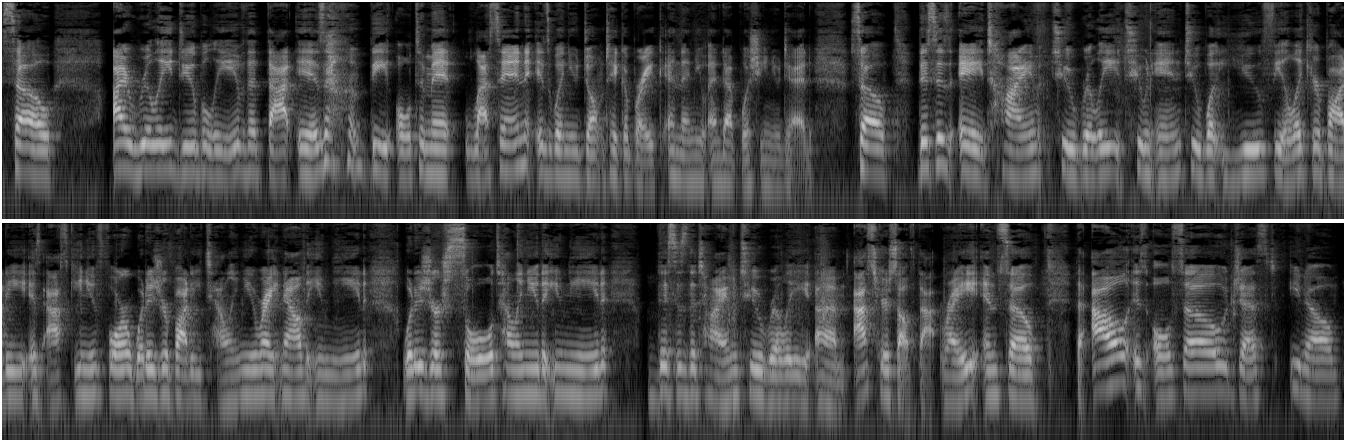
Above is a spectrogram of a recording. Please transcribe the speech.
So, I really do believe that that is the ultimate lesson is when you don't take a break and then you end up wishing you did. So this is a time to really tune in to what you feel like your body is asking you for. What is your body telling you right now that you need? What is your soul telling you that you need? This is the time to really um, ask yourself that, right? And so the owl is also just, you know,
